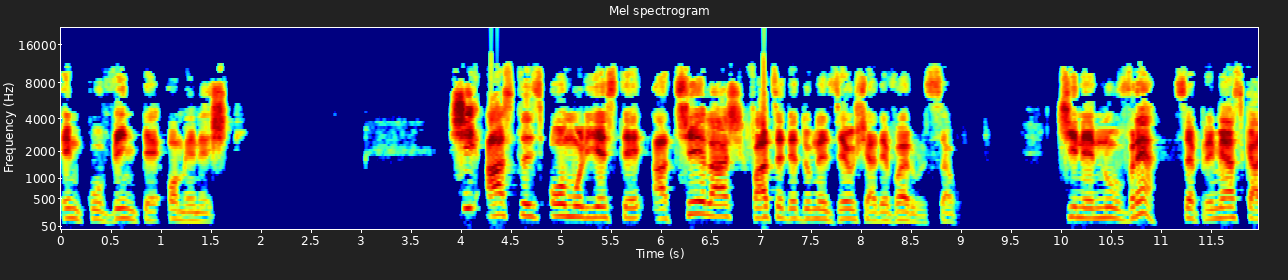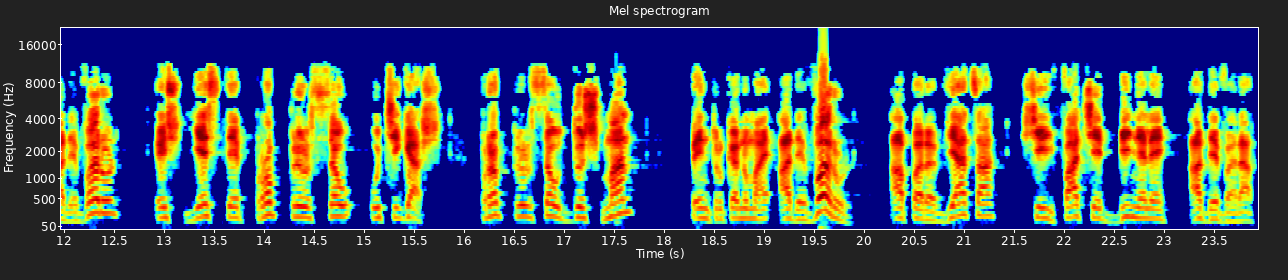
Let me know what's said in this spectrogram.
în cuvinte omenești. Și astăzi omul este același față de Dumnezeu și adevărul său. Cine nu vrea să primească adevărul, își este propriul său ucigaș, propriul său dușman, pentru că numai adevărul apără viața și îi face binele adevărat.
